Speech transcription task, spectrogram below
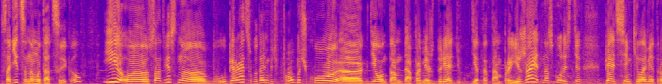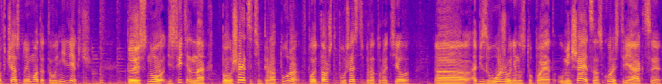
Садится на мотоцикл. И, э, соответственно, упирается куда-нибудь в пробочку, э, где он там, да, по междурядью где-то там проезжает на скорости 5-7 километров в час, но ему от этого не легче. То есть, ну, действительно, повышается температура, вплоть до того, что повышается температура тела, э, обезвоживание наступает, уменьшается скорость реакции,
